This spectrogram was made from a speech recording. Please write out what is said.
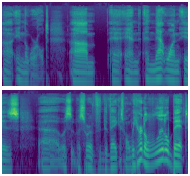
uh, in the world um, and and that one is uh, was was sort of the Vegas one. We heard a little bit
